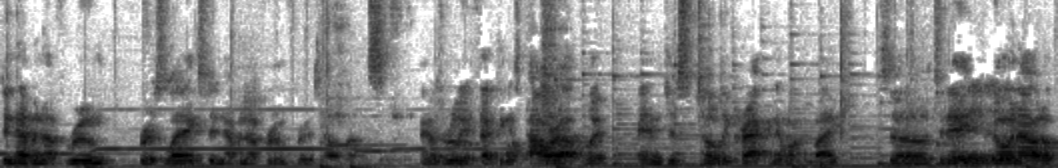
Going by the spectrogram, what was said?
Didn't have enough room for his legs, didn't have enough room for his elbows. And it was really affecting his power output and just totally cracking him on the bike. So today, going out up,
